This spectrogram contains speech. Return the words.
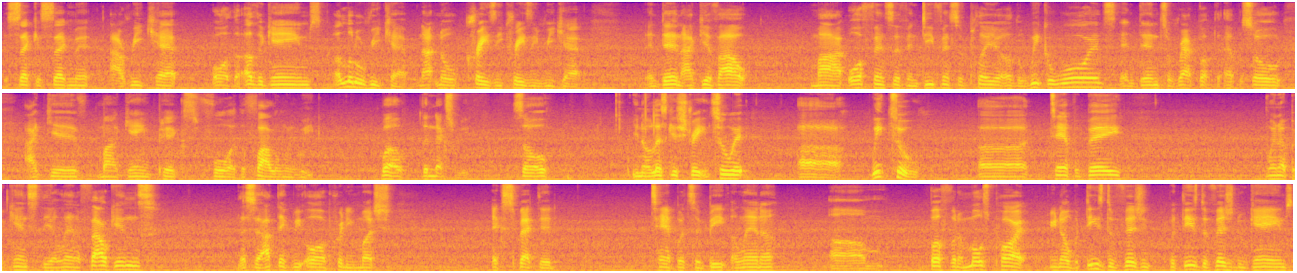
The second segment, I recap all the other games, a little recap, not no crazy, crazy recap. And then I give out my offensive and defensive player of the week awards. And then to wrap up the episode, I give my game picks for the following week. Well, the next week. So, you know, let's get straight into it. Uh, week two, uh, Tampa Bay went up against the Atlanta Falcons. Listen, I think we all pretty much expected Tampa to beat Atlanta. Um, but for the most part, you know, with these division with these divisional games,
